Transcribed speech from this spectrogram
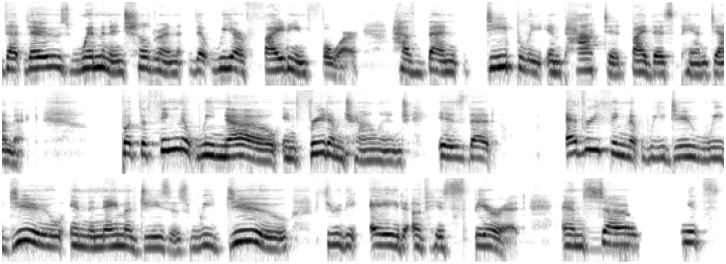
that those women and children that we are fighting for have been deeply impacted by this pandemic. But the thing that we know in Freedom Challenge is that everything that we do, we do in the name of Jesus. We do through the aid of his spirit. And so mm-hmm. it's,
